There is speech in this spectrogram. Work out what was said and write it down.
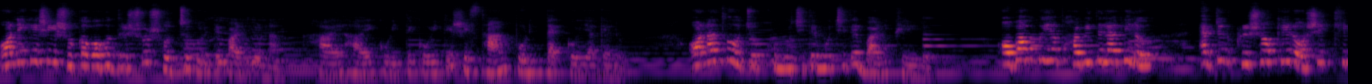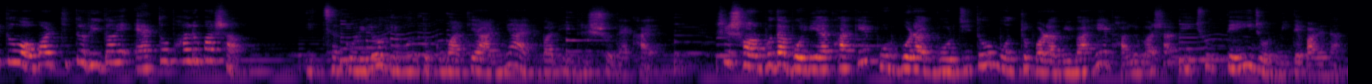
অনেকে সেই শোকাবহ দৃশ্য সহ্য করিতে পারিল না। হায় হায় করিতে করিতে সে স্থান পরিত্যাগ করিয়া গেল। অনাথ চক্ষু মুছিতে মুছিতে বাড়ি ফিরিল। অবাক হইয়া ভাবিতে লাগিল, একজন কৃষকের অশিক্ষিত অমার্জিত হৃদয়ে এত ভালোবাসা! ইচ্ছা করিল হেমন্ত কুমারকে আনিয়া একবার এই দৃশ্য দেখায়। সে সর্বদা বলিয়া থাকে, পূর্বরাগ বর্জিত মন্ত্রপড়া বিবাহে ভালোবাসা কিছুতেই জন্মিতে পারে না।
